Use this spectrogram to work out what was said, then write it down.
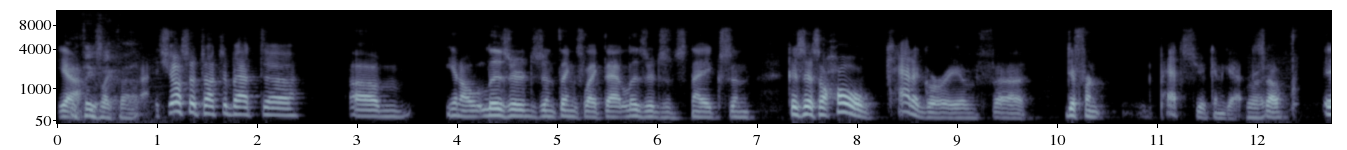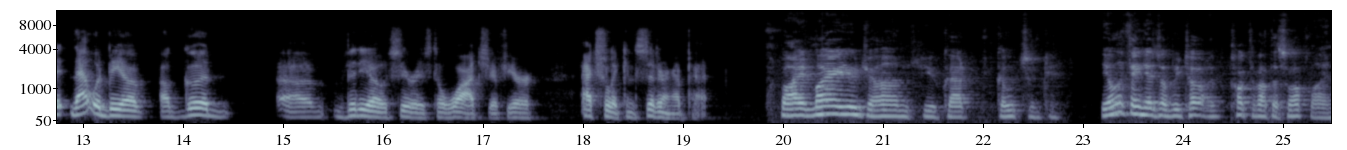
Yeah. and things like that. She also talks about, uh, um, you know, lizards and things like that, lizards and snakes, and because there's a whole category of uh, different pets you can get. Right. So it, that would be a, a good uh, video series to watch if you're actually considering a pet. Well, I admire you, John. You've got goats and. The only thing is that we talk, I've talked about this offline.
